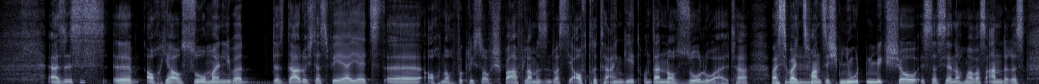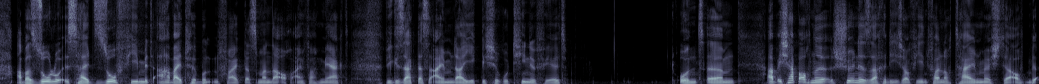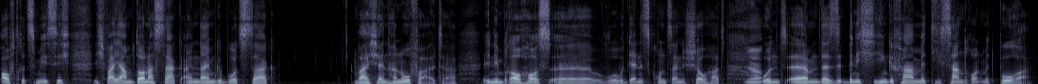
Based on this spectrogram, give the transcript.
Also es ist äh, auch ja auch so, mein Lieber, dass dadurch, dass wir ja jetzt äh, auch noch wirklich so auf Sparflamme sind, was die Auftritte angeht und dann noch Solo, Alter. Weißt du, bei 20 Minuten Mixshow ist das ja nochmal was anderes. Aber Solo ist halt so viel mit Arbeit verbunden, Falk, dass man da auch einfach merkt, wie gesagt, dass einem da jegliche Routine fehlt. Und ähm, aber ich habe auch eine schöne Sache, die ich auf jeden Fall noch teilen möchte, auf, auftrittsmäßig. Ich war ja am Donnerstag an deinem Geburtstag, war ich ja in Hannover, Alter, in dem Brauhaus, äh, wo Dennis Grund seine Show hat. Ja. Und ähm, da bin ich hingefahren mit Lisandra und mit Bora.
